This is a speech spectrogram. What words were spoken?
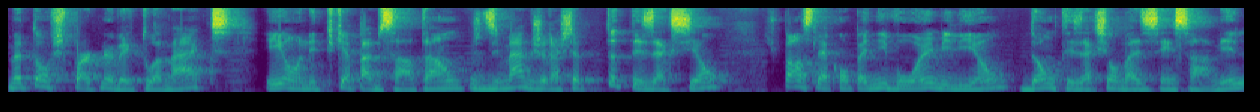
Mettons je suis partner avec toi, Max, et on n'est plus capable de s'entendre. Je dis, Max, je rachète toutes tes actions. Je pense que la compagnie vaut un million, donc tes actions valent 500 000.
